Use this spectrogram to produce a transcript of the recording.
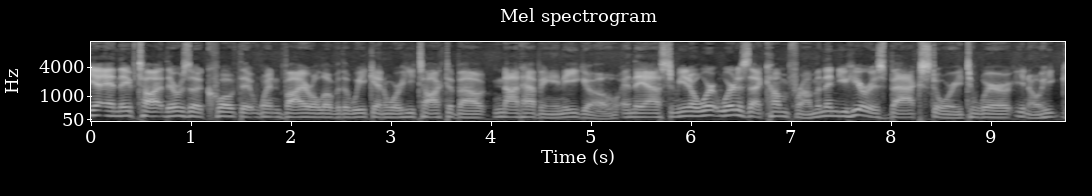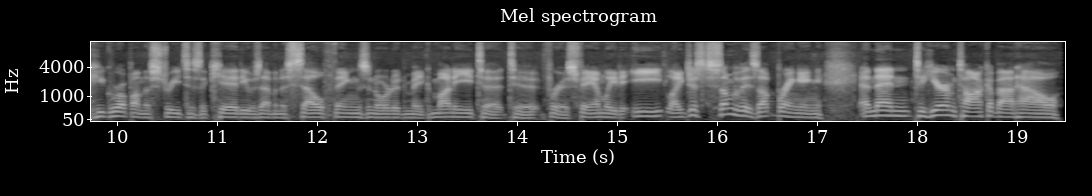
Yeah, and they've taught. There was a quote that went viral over the weekend where he talked about not having an ego, and they asked him, you know, where where does that come from? And then you hear his backstory to where you know he, he grew up on the streets as a kid. He was having to sell things in order to make money to to for his family to eat, like just some of his upbringing, and then to hear him talk about how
